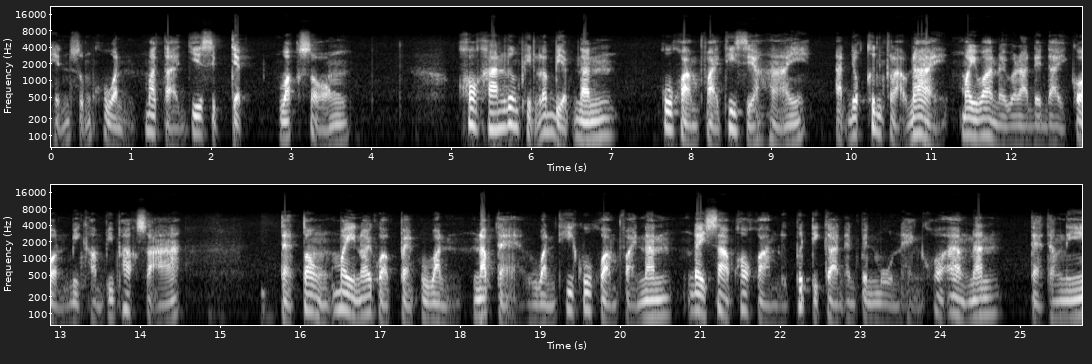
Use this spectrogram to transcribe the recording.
เห็นสมควรมาตรา 27 วรรคสองข้อค้านเรื่องผิดระเบียบนั้นคู่ความฝ่ายที่เสียหายอาจยกขึ้นกล่าวได้ ไม่ว่าในเวลาใด ๆ ก่อนมีคำพิพากษา แต่ต้องไม่น้อยกว่า 8 วัน นับแต่วันที่คู่ความฝ่ายนั้นได้ทราบข้อความหรือพฤติการอันเป็นมูลแห่งข้ออ้างนั้น แต่ทั้งนี้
